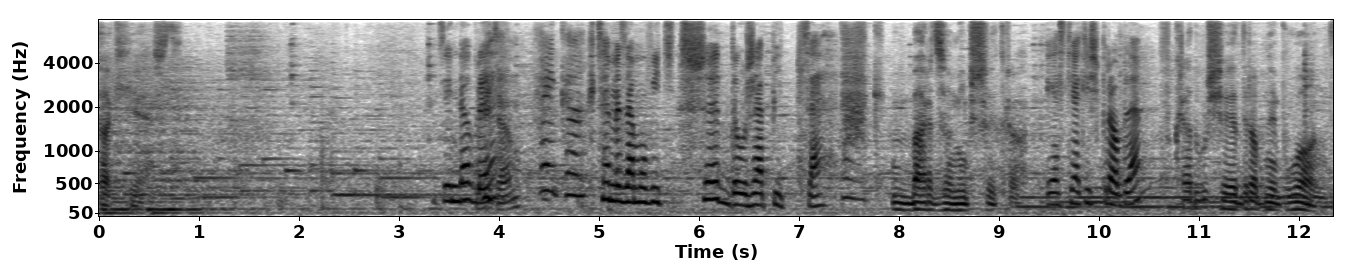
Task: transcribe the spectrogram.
Tak jest. Dzień dobry. Witam. Hejka. Chcemy zamówić trzy duże pizze. Tak. Bardzo mi przykro. Jest jakiś problem? Wkradł się drobny błąd.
